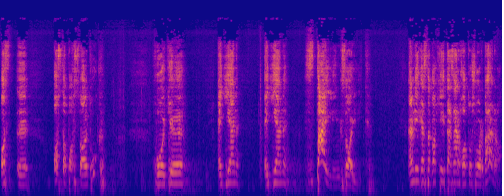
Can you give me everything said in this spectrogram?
azt, ö, azt tapasztaltuk, hogy ö, egy ilyen, egy ilyen styling zajlik. Emlékeztek a 2006-os Orbánra?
